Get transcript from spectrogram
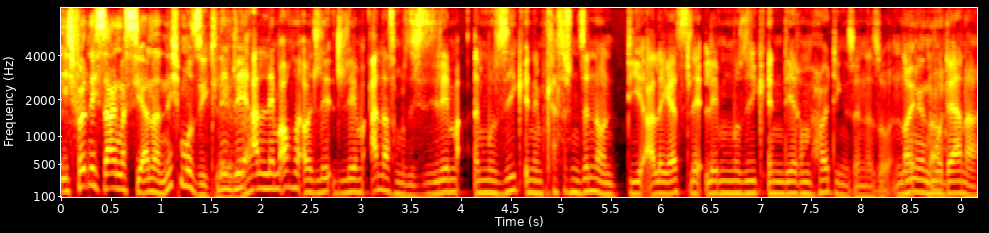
ich würde nicht sagen, dass die anderen nicht Musik leben. die le- ne? alle leben auch, aber die leben anders Musik. Sie leben Musik in dem klassischen Sinne und die alle jetzt le leben Musik in deren heutigen Sinne, so neu, Genau. moderner.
